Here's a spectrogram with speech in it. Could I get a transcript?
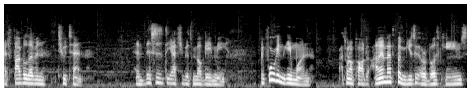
at 5'11", 210. And this is the attributes Mel gave me. Before we get into game one, I just want to apologize. I'm about to put music over both games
